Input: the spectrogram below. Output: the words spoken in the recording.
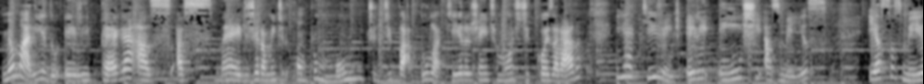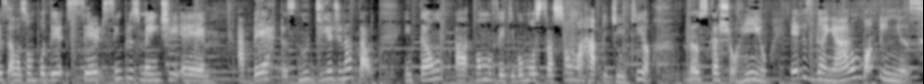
Meu marido, ele pega as, as né, ele geralmente ele compra um monte de badulaqueira, gente, um monte de coisa arada. E aqui, gente, ele enche as meias e essas meias, elas vão poder ser simplesmente é, abertas no dia de Natal. Então, a, vamos ver aqui, vou mostrar só uma rapidinho aqui, ó. Meus cachorrinhos, eles ganharam bolinhas.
